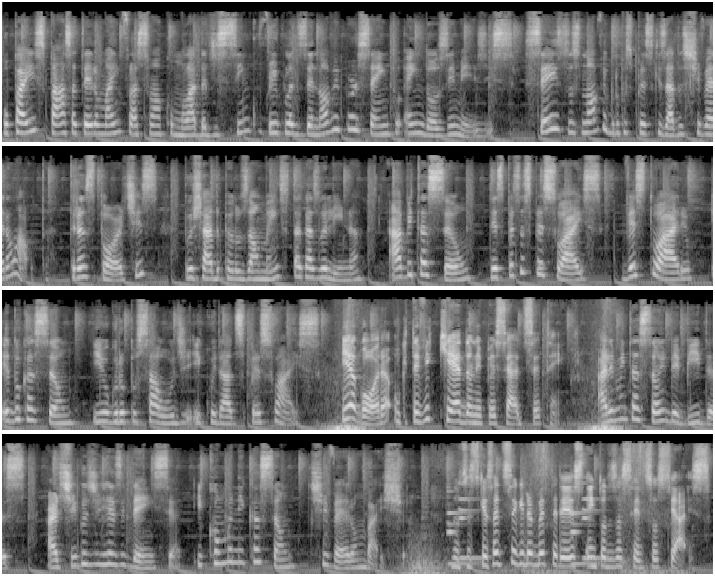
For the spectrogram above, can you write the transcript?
o país passa a ter uma inflação acumulada de 5,19% em 12 meses. Seis dos nove grupos pesquisados tiveram alta: transportes, puxado pelos aumentos da gasolina, habitação, despesas pessoais, vestuário, educação e o grupo saúde e cuidados pessoais. E agora, o que teve queda no IPCA de setembro? Alimentação e bebidas, artigos de residência e comunicação tiveram baixa. Não se esqueça de seguir a B3 em todas as redes sociais.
